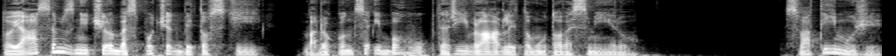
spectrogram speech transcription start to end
To já jsem zničil bezpočet bytostí, ba dokonce i bohů, kteří vládli tomuto vesmíru. Svatý muži,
